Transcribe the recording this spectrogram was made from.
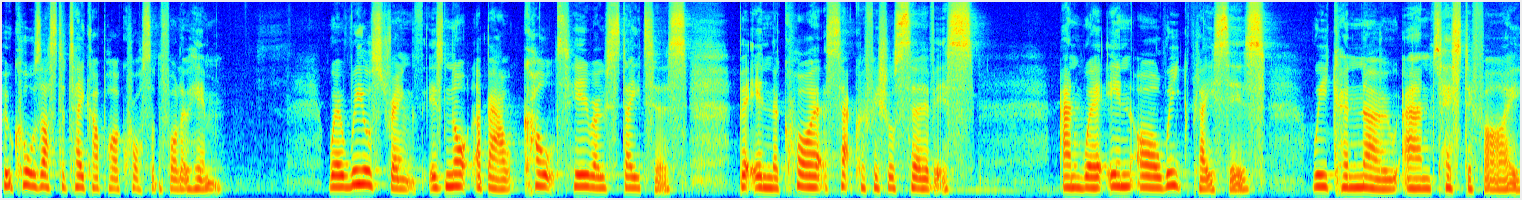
who calls us to take up our cross and follow Him. Where real strength is not about cult hero status, but in the quiet sacrificial service, and where in our weak places we can know and testify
